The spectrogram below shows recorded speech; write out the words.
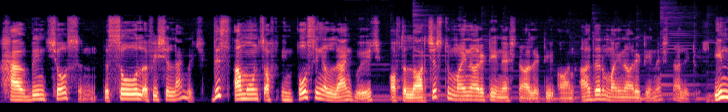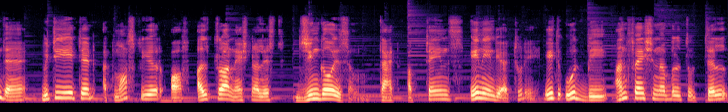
have been chosen the sole official language. This amounts of imposing a language of the largest minority nationality on other minority nationalities. In the vitiated atmosphere of ultra nationalist jingoism, that obtains in India today, it would be unfashionable to tell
